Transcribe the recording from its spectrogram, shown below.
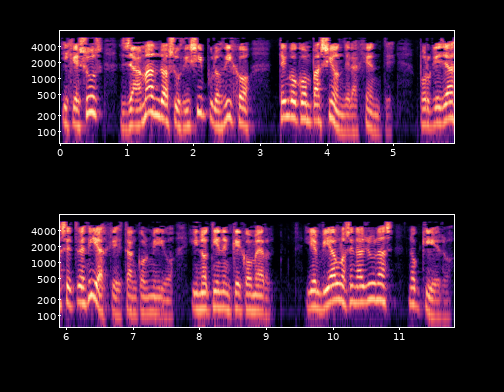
Y Jesús, llamando a sus discípulos, dijo, Tengo compasión de la gente, porque ya hace tres días que están conmigo y no tienen que comer, y enviarlos en ayunas no quiero,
